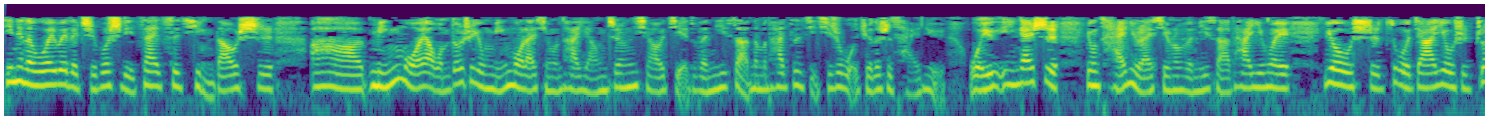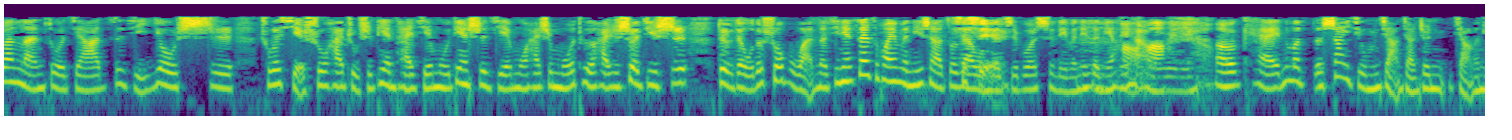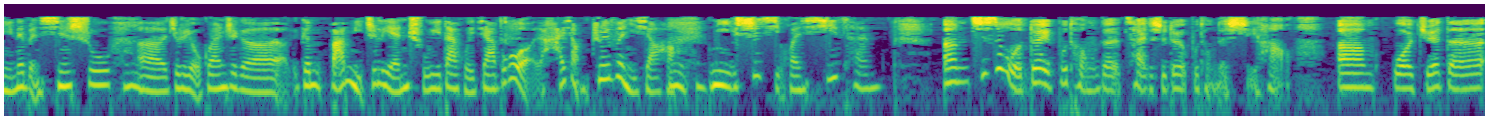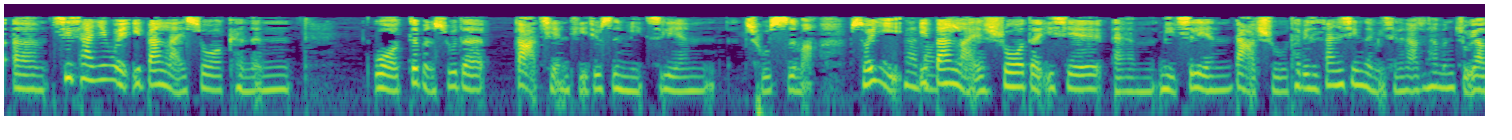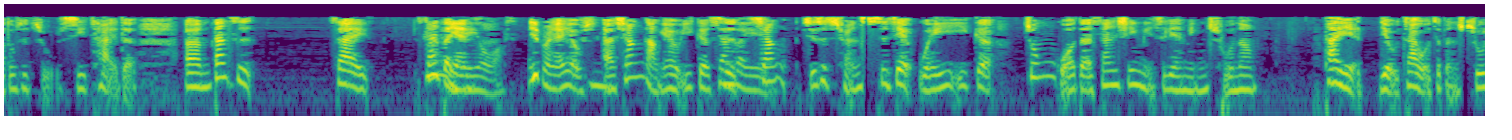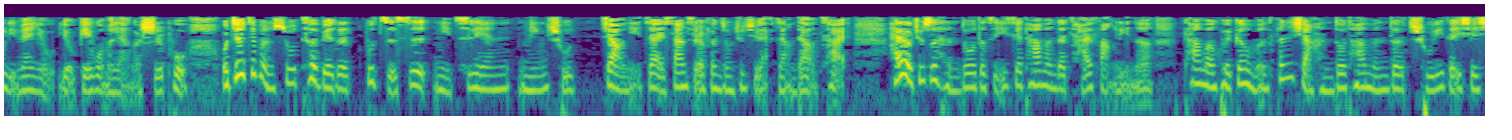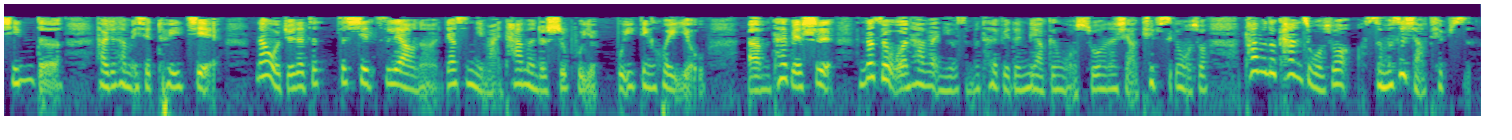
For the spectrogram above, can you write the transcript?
今天的微微的直播室里再次请到是啊名模呀，我们都是用名模来形容她，杨铮小姐的 Vanessa。那么她自己其实我觉得是才女，我又应该是用才女来形容 Vanessa。她因为又是作家，又是专栏作家，自己又是除了写书，还主持电台节目、电视节目，还是模特，还是设计师，对不对？我都说不完的。今天再次欢迎 Vanessa 坐在我们的直播室里，Vanessa 你好哈，你好。OK，那么上一集我们讲讲就讲了你那本。新书，呃，就是有关这个跟把米之莲厨艺带回家。不过我还想追问一下哈，你是喜欢西餐？嗯，其实我对不同的菜就是都有不同的喜好。嗯，我觉得，嗯，西餐因为一般来说，可能我这本书的。大前提就是米其林厨师嘛，所以一般来说的一些嗯米其林大厨，特别是三星的米其林大厨，他们主要都是煮西菜的，嗯，但是在日本也有啊，日本也有，呃，香港也有一个是香，其实全世界唯一一个中国的三星米其林名厨呢。他也有在我这本书里面有有给我们两个食谱，我觉得这本书特别的不只是米芝莲名厨。叫你在三十二分钟去煮两两道菜，还有就是很多的这一些他们的采访里呢，他们会跟我们分享很多他们的厨艺的一些心得，还有就他们一些推荐。那我觉得这这些资料呢，要是你买他们的食谱也不一定会有。嗯，特别是很多时候我问他们你有什么特别的要跟我说，呢小 tips 跟我说，他们都看着我说什么是小 tips，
